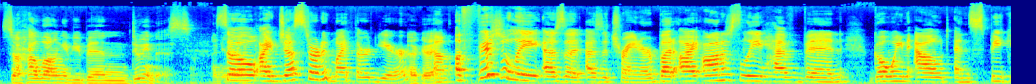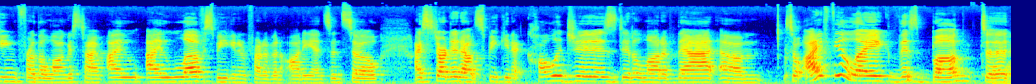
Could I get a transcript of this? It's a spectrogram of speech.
So, how long have you been doing this? So? I just started my third year, Okay. um, officially as a as a trainer. But I honestly have been going out and speaking for the longest time. I I love speaking in front of an audience, and so I started out speaking at colleges, did a lot of that. Um, so I feel like this bug to Mhm.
